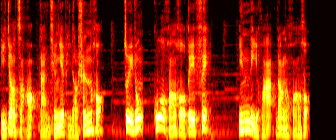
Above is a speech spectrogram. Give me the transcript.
比较早，感情也比较深厚，最终郭皇后被废，阴丽华当了皇后。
